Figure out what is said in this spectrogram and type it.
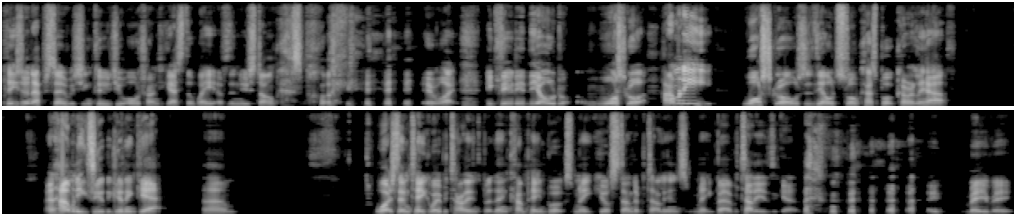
please do an episode which includes you all trying to guess the weight of the new Stormcast book. what? Including the old War Scroll. How many War Scrolls does the old Stormcast book currently have? And how many is it going to get? Um, watch them take away battalions, but then campaign books make your standard battalions make better battalions again. Maybe.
